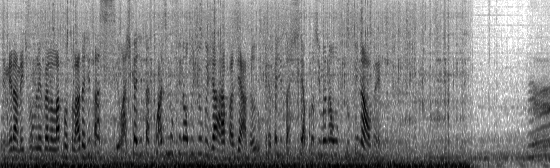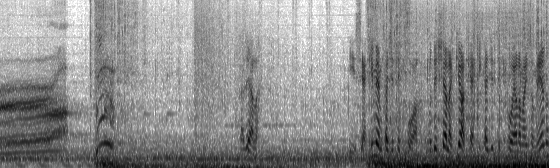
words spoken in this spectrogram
Primeiramente vamos levar ela lá pro outro lado. A gente tá. Eu acho que a gente tá quase no final do jogo já, rapaziada. Eu creio que a gente tá se aproximando do final, velho. É aqui mesmo que a gente tem que pôr. Vou deixar ela aqui, ó, que é aqui que a gente tem que pôr ela mais ou menos.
